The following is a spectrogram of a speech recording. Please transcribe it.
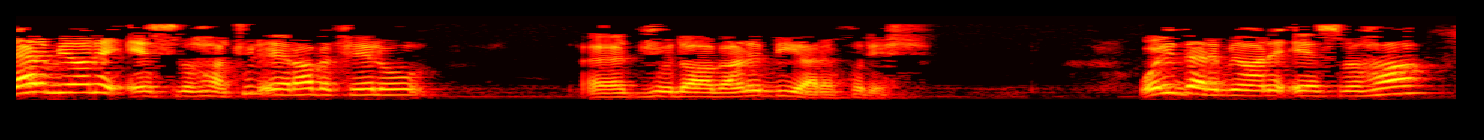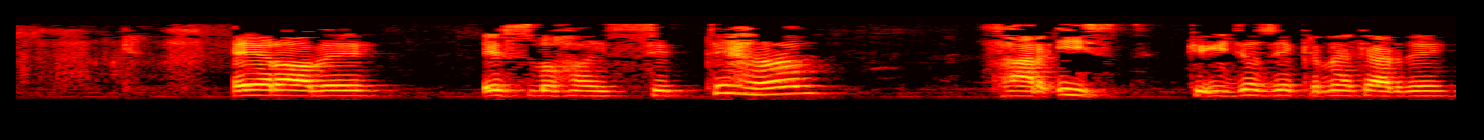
در میان اسمها چون اعراب فعل و جداگانه بیاره خودش. ولی در میان اسمها اعراب اسمهای سته هم فرعی است که اینجا ذکر نکرده.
